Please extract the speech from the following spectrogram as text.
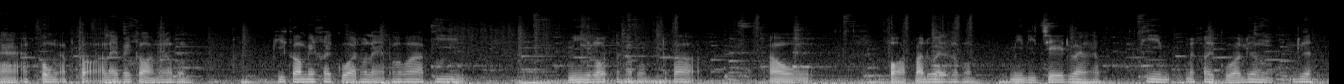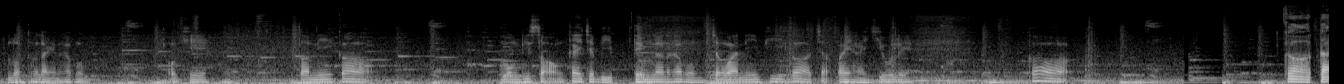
หาอัพกงอัพเกาะอะไรไปก่อนนะครับผม พี่ก็ไม่ค่อยกลัวเท่าไหร่เพราะว่าพี่มีรถนะครับผมแล้วก็เอาฟอร์ดมาด้วยนะครับผมมีดีเจด้วยนะครับพี่ไม่ค่อยกลัวเรื่องเลือดรถเท่าไหร่นะครับผมโอเค ตอนนี้ก็วงที่ 2 ใกล้จะบีบเต็มแล้วนะครับผม จังหวะนี้พี่ก็จะไปหาคิวเลย ก็ ก็ตา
